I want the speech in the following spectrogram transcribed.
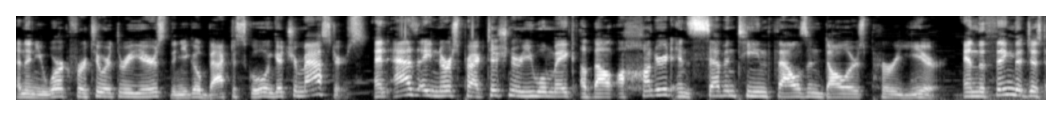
and then you work for two or three years, then you go back to school and get your master's. And as a nurse practitioner, you will make about $117,000 per year. And the thing that just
